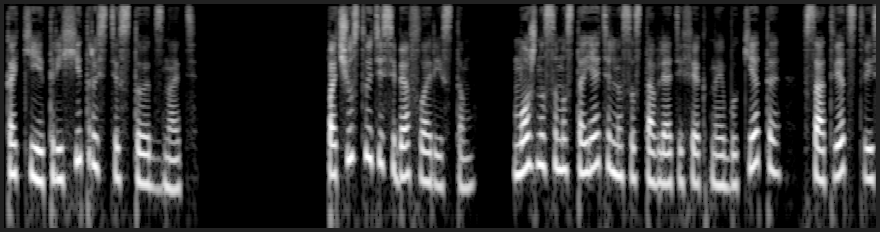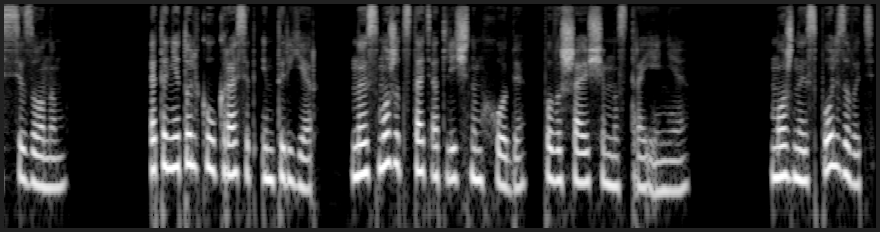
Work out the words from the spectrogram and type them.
Какие три хитрости стоит знать? Почувствуйте себя флористом. Можно самостоятельно составлять эффектные букеты в соответствии с сезоном. Это не только украсит интерьер – но и сможет стать отличным хобби, повышающим настроение. Можно использовать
